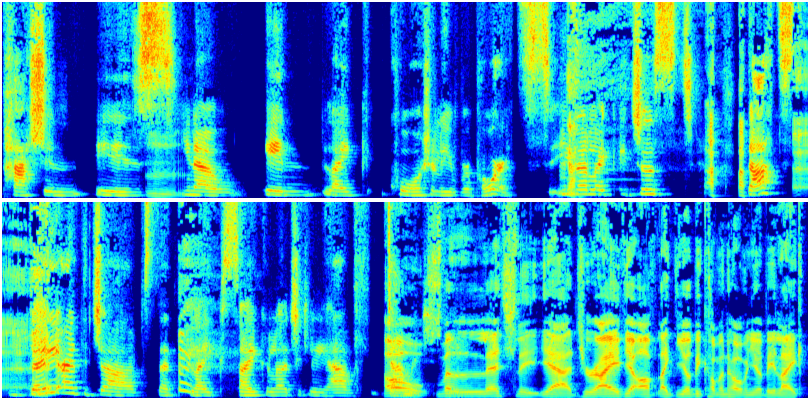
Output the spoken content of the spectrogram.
passion is mm. you know in like quarterly reports. You know like it just that's they are the jobs that like psychologically have oh well literally yeah drive you off like you'll be coming home and you'll be like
